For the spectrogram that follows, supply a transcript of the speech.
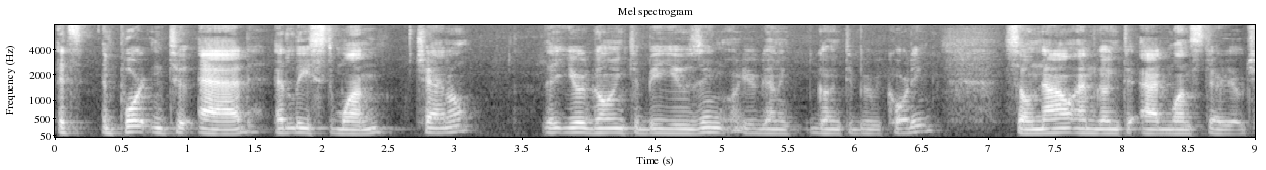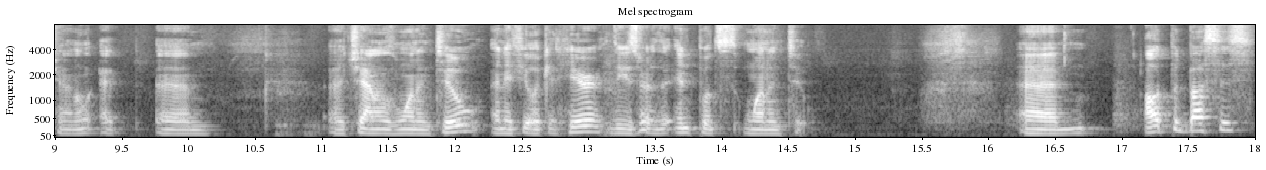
It's important to add at least one channel that you're going to be using or you're going to, going to be recording. So now I'm going to add one stereo channel at um, uh, channels one and two. And if you look at here, these are the inputs one and two. Um, output buses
